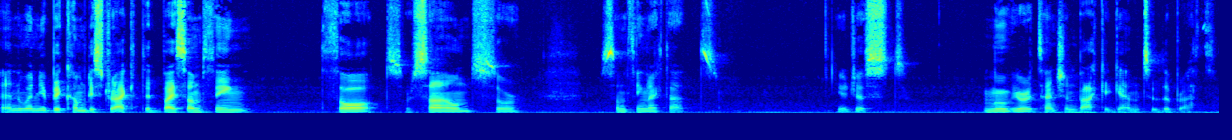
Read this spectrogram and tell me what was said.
And when you become distracted by something, thoughts or sounds or something like that, you just move your attention back again to the breath.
